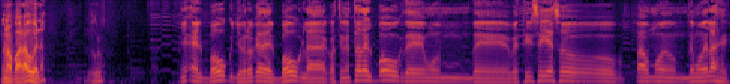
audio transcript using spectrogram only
No ha parado, ¿verdad? Duro. El Vogue, yo creo que del Vogue, la cuestión esta del Vogue, de, de vestirse y eso de modelaje,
